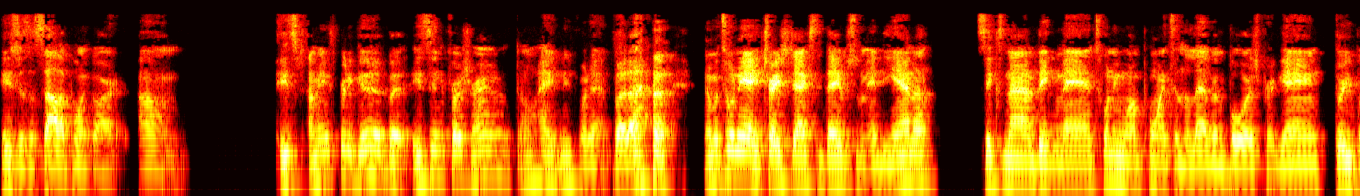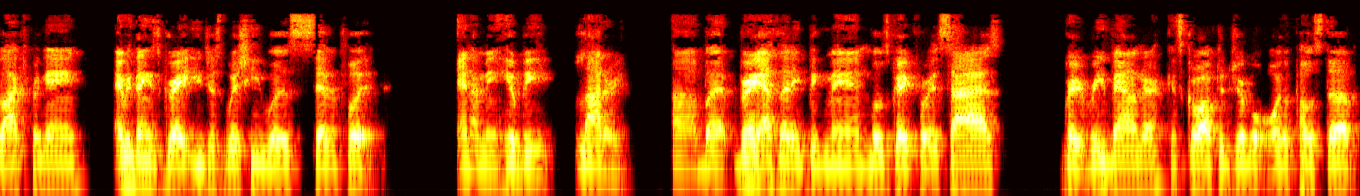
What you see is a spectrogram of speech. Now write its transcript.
he's just a solid point guard. Um, he's, I mean, he's pretty good, but he's in the first round. Don't hate me for that. But uh, number 28, Trayce Jackson Davis from Indiana, six nine big man, 21 points and 11 boards per game, three blocks per game. Everything's great. You just wish he was seven foot. And I mean, he'll be lottery. Uh, but very athletic, big man, moves great for his size, great rebounder, can score off the dribble or the post up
